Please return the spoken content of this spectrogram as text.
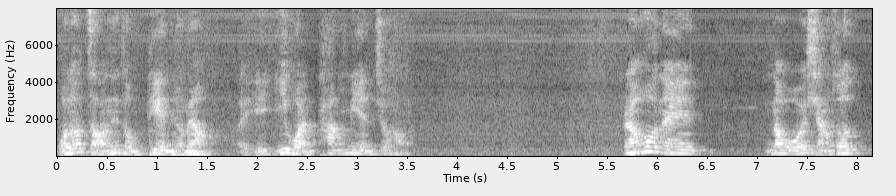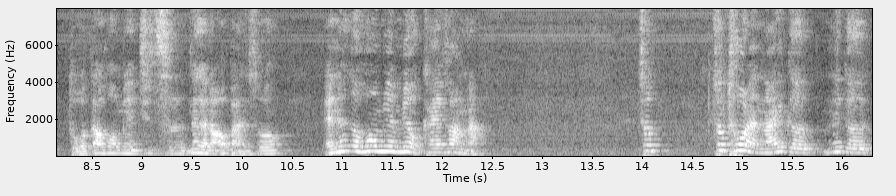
我都找那种店，有没有？一一碗汤面就好。然后呢，那我想说躲到后面去吃。那个老板说：“哎，那个后面没有开放啊。”就就突然来一个那个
